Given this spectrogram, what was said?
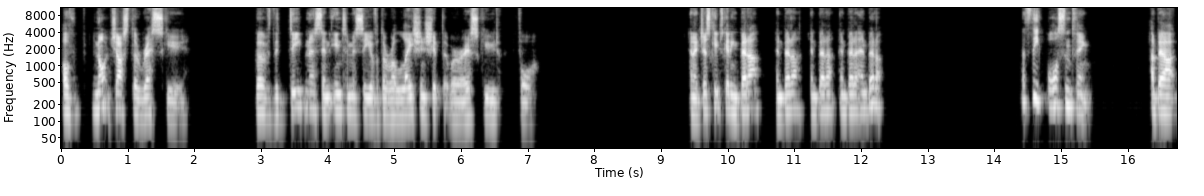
of not just the rescue, but of the deepness and intimacy of the relationship that we're rescued for. And it just keeps getting better and better and better and better and better. That's the awesome thing about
